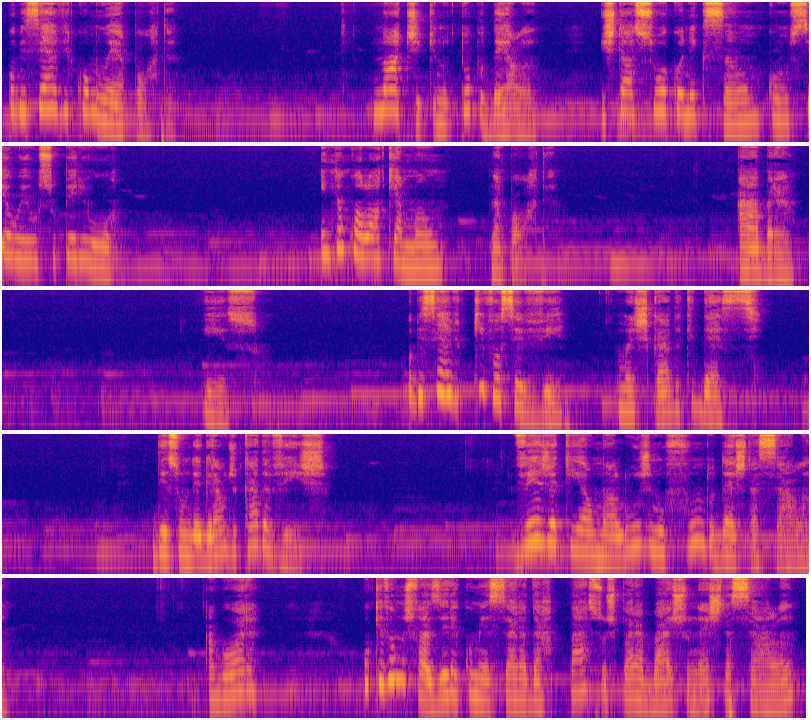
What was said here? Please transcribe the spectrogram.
Observe como é a porta. Note que no topo dela está a sua conexão com o seu eu superior. Então coloque a mão na porta. Abra. Isso. Observe o que você vê: uma escada que desce. Desça um degrau de cada vez. Veja que há uma luz no fundo desta sala. Agora, o que vamos fazer é começar a dar passos para baixo nesta sala,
